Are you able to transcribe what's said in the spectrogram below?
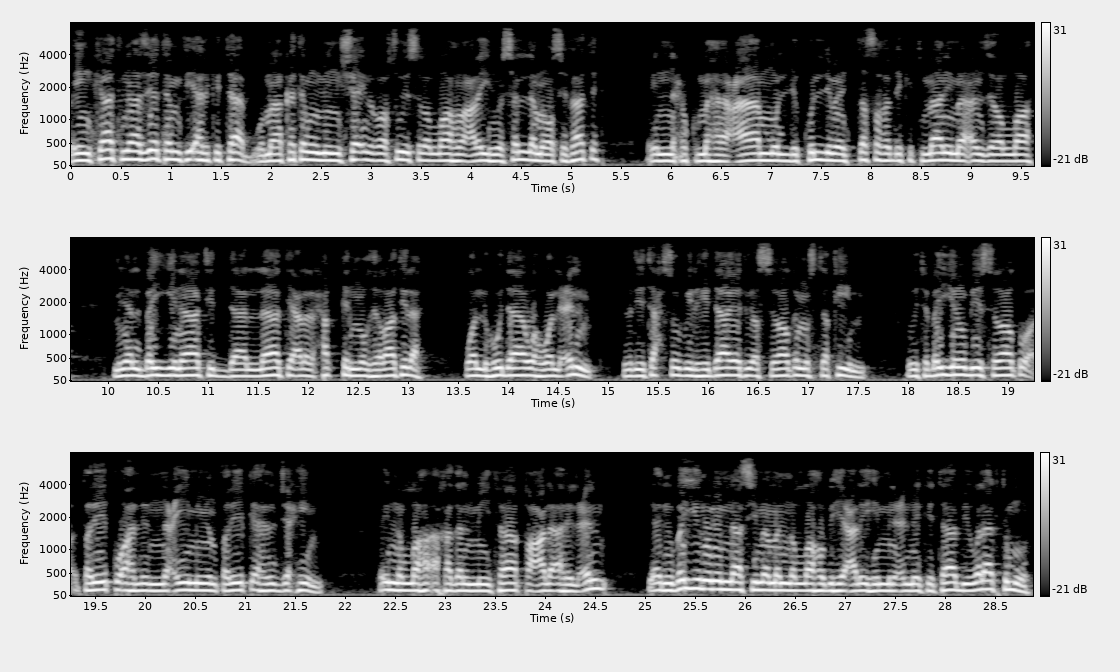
وإن كانت نازلة في أهل الكتاب وما كتموا من شأن الرسول صلى الله عليه وسلم وصفاته إن حكمها عام لكل من اتصف بكتمان ما أنزل الله من البينات الدالات على الحق المظهرات له والهدى وهو العلم الذي تحصل به الهداية إلى الصراط المستقيم ويتبين به صراط طريق أهل النعيم من طريق أهل الجحيم فإن الله أخذ الميثاق على أهل العلم لأن يبينوا للناس ما من الله به عليهم من علم الكتاب ولا يكتموه.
